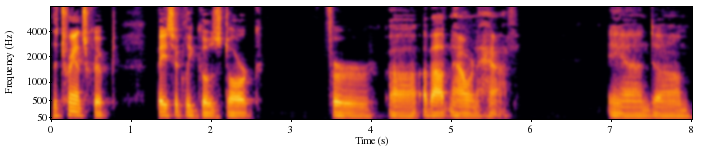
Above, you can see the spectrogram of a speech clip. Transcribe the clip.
the transcript basically goes dark for uh, about an hour and a half. And um,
